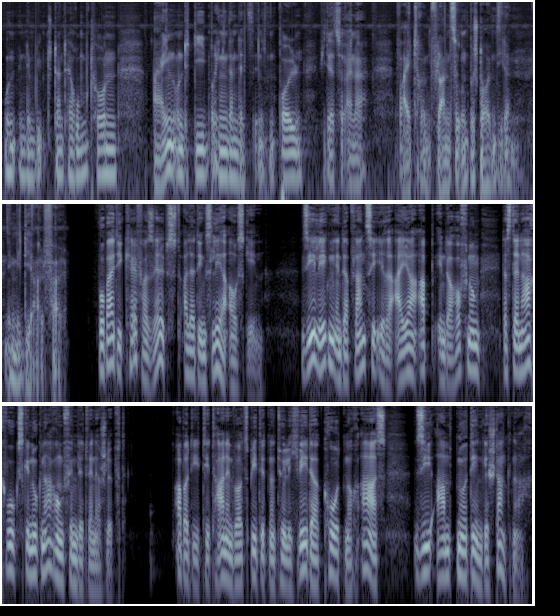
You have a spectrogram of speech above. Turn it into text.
unten in dem Blütenstand herumturnen, ein und die bringen dann letztendlich den Pollen wieder zu einer weiteren Pflanze und bestäuben sie dann im Idealfall wobei die Käfer selbst allerdings leer ausgehen. Sie legen in der Pflanze ihre Eier ab in der Hoffnung, dass der Nachwuchs genug Nahrung findet, wenn er schlüpft. Aber die Titanenwurz bietet natürlich weder Kot noch Aas, sie ahmt nur den Gestank nach.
